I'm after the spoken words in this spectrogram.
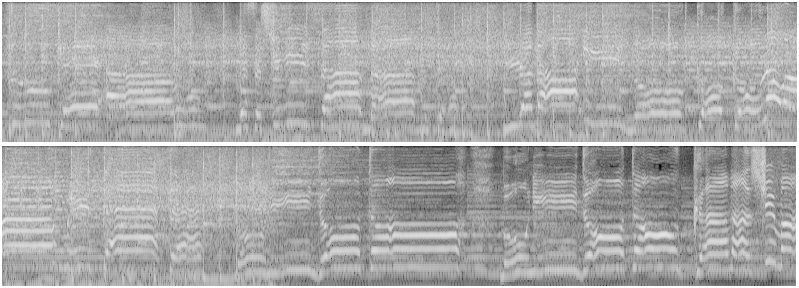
つけ合う優しさなんていらないの心を見せて。もう二度と。Shima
